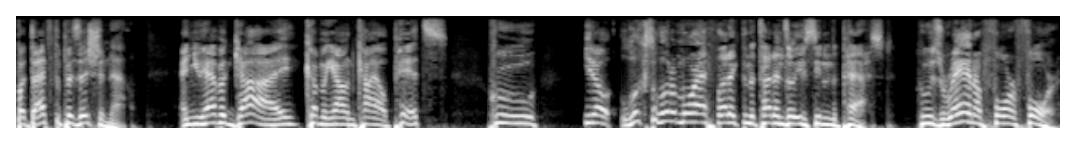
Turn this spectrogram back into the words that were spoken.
But that's the position now. And you have a guy coming out in Kyle Pitts who, you know, looks a little more athletic than the tight ends that we've seen in the past, who's ran a 4-4,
